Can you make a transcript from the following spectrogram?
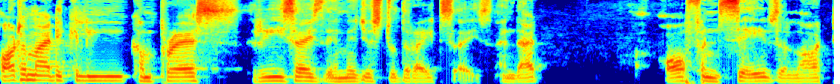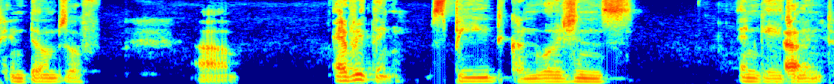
automatically compress resize the images to the right size and that often saves a lot in terms of uh, everything speed conversions engagement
